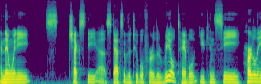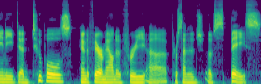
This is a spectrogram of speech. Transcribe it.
And then when he checks the uh, stats of the tuple for the real table, you can see hardly any dead tuples and a fair amount of free uh, percentage of space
